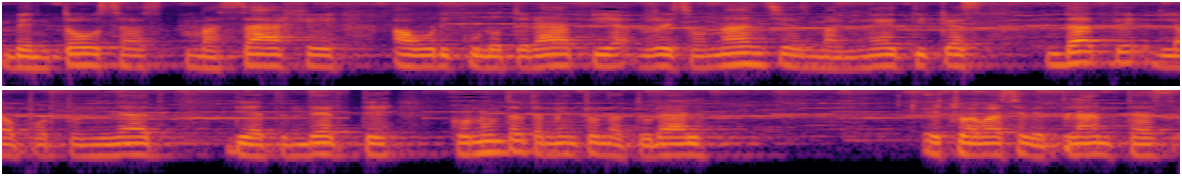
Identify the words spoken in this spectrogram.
ventosas, masaje, auriculoterapia, resonancias magnéticas. Date la oportunidad de atenderte con un tratamiento natural hecho a base de plantas,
